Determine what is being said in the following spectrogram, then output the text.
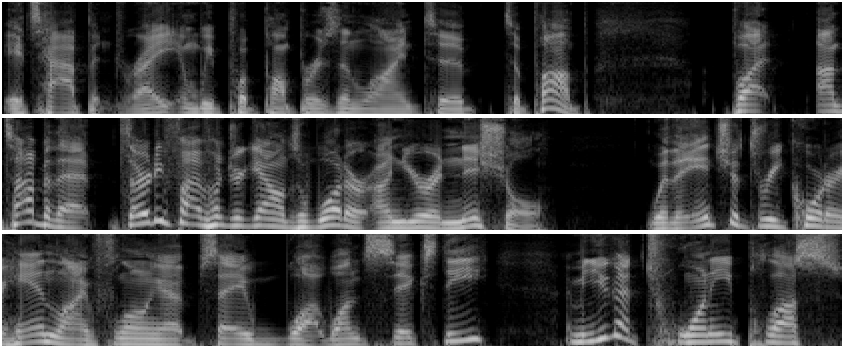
it's happened, right? And we put pumpers in line to to pump. But on top of that, thirty five hundred gallons of water on your initial with an inch and three quarter hand line flowing up, say what one sixty. I mean, you got twenty plus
